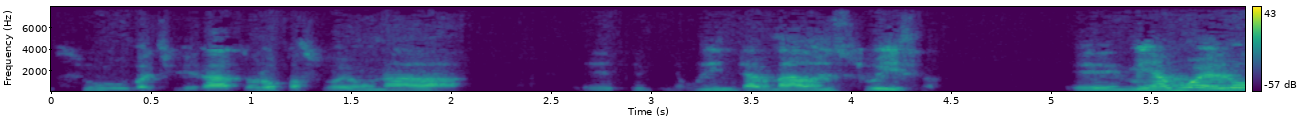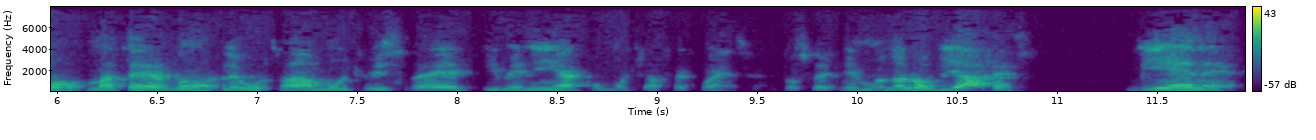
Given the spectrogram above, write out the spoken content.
su bachillerato lo pasó en una, eh, un internado en Suiza. Eh, mi abuelo materno le gustaba mucho Israel y venía con mucha frecuencia. Entonces, en uno de los viajes, viene,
